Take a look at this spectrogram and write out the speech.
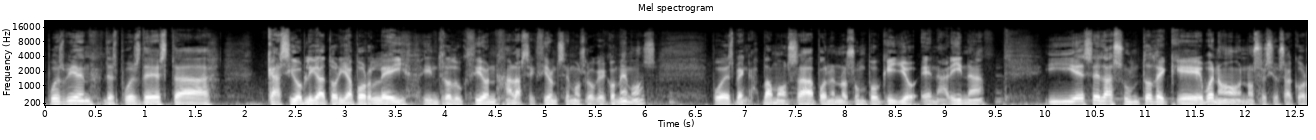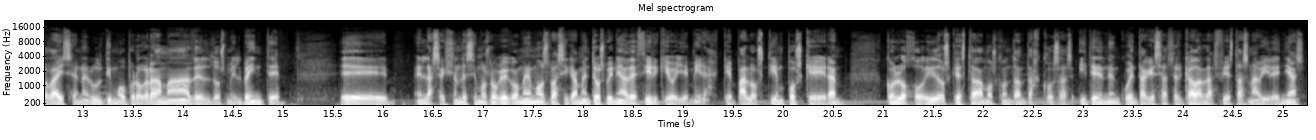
Pues bien, después de esta casi obligatoria por ley introducción a la sección Semos lo que comemos, pues venga, vamos a ponernos un poquillo en harina. Y es el asunto de que, bueno, no sé si os acordáis, en el último programa del 2020 eh, en la sección de Semos lo que comemos, básicamente os venía a decir que, oye, mira, que para los tiempos que eran, con lo jodidos que estábamos con tantas cosas y teniendo en cuenta que se acercaban las fiestas navideñas,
